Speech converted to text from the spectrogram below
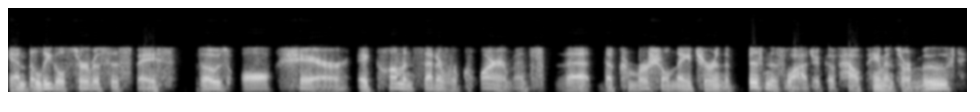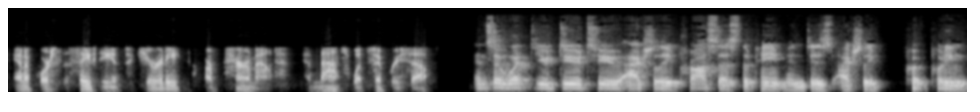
and the legal services space, those all share a common set of requirements that the commercial nature and the business logic of how payments are moved, and of course the safety and security are paramount. And that's what Sipree sells. And so, what you do to actually process the payment is actually put, putting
